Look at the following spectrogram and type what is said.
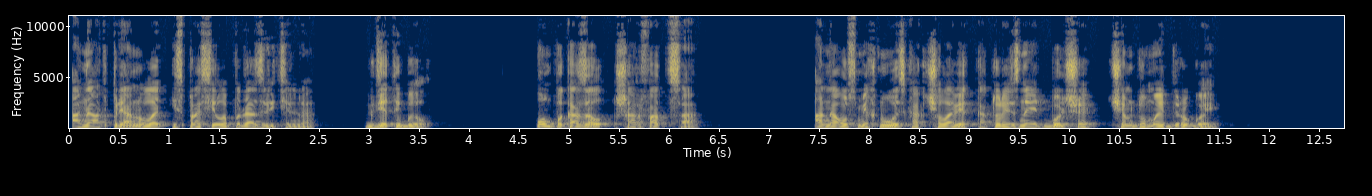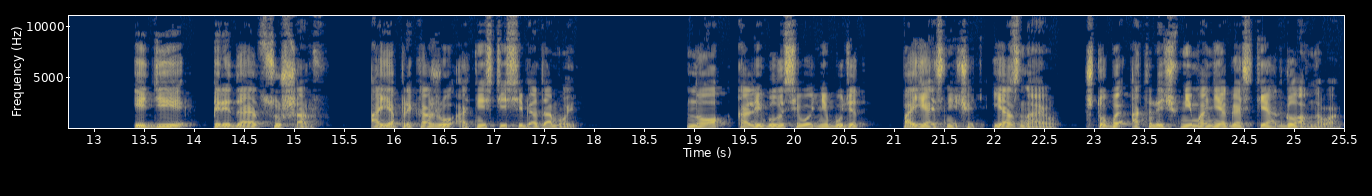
Она отпрянула и спросила подозрительно, «Где ты был?» Он показал шарф отца. Она усмехнулась, как человек, который знает больше, чем думает другой. «Иди, передай отцу шарф, а я прикажу отнести себя домой». Но Калигула сегодня будет поясничать, я знаю, чтобы отвлечь внимание гостей от главного.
